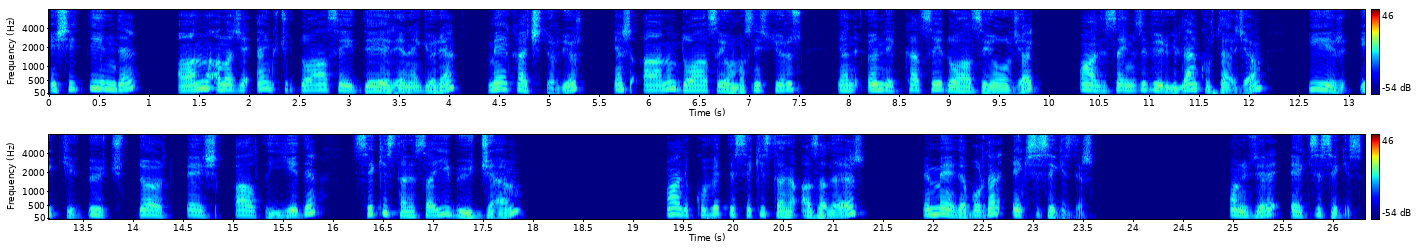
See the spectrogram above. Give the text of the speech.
Eşitliğinde A'nın alacağı en küçük doğal sayı değerine göre M kaçtır diyor. Yani A'nın doğal sayı olmasını istiyoruz. Yani öndeki katsayı doğal sayı olacak. O halde sayımızı virgülden kurtaracağım. 1, 2, 3, 4, 5, 6, 7, 8 tane sayıyı büyüteceğim. O halde kuvvet de 8 tane azalır. Ve M de buradan eksi 8'dir. 10 üzeri eksi 8.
